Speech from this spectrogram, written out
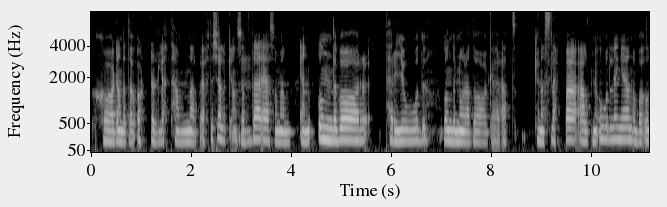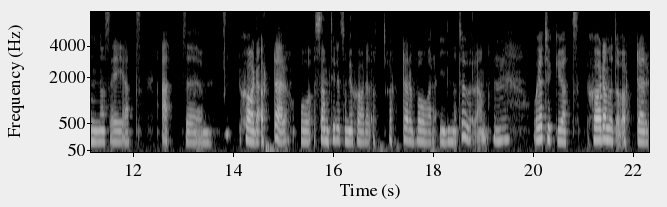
skördandet av örter lätt hamnar på efterkälken. Så mm. att det där är som en, en underbar period under några dagar att kunna släppa allt med odlingen och bara unna sig att, att eh, skörda örter. Och samtidigt som jag skördar örter vara i naturen. Mm. Och jag tycker ju att skördandet av örter,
